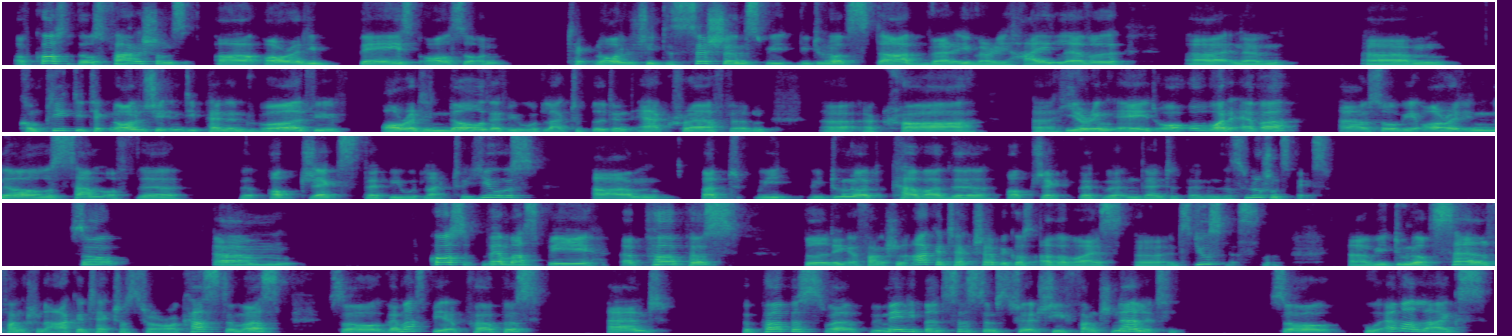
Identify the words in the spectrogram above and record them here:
Of course, those functions are already based also on technology decisions. We, we do not start very, very high level uh, in a um, completely technology independent world. We already know that we would like to build an aircraft, and uh, a car, a hearing aid, or, or whatever. Uh, so we already know some of the, the objects that we would like to use, um, but we, we do not cover the object that were invented then in the solution space. So, um, of course, there must be a purpose building a functional architecture because otherwise uh, it's useless. Uh, we do not sell functional architectures to our customers, so there must be a purpose. And the purpose, well, we mainly build systems to achieve functionality. So whoever likes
